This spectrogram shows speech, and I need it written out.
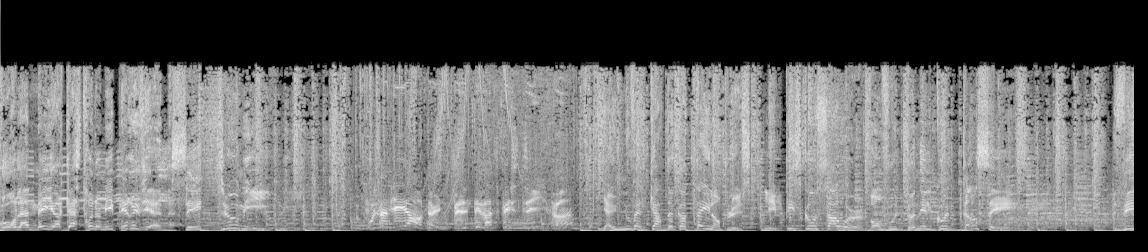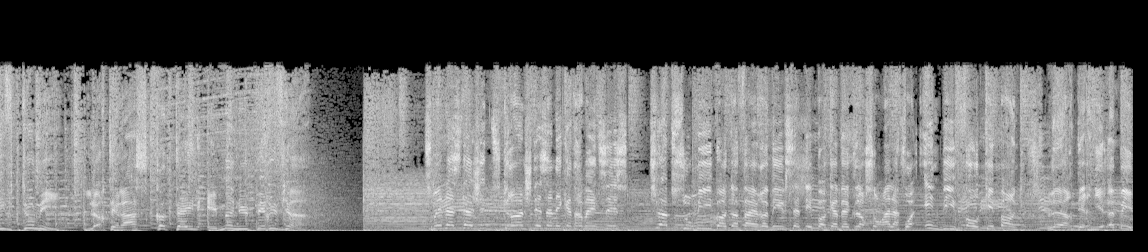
Pour la meilleure gastronomie péruvienne, c'est Toumi. Vous aviez hâte à une belle terrasse festive, hein? Il y a une nouvelle carte de cocktail en plus. Les Pisco Sour vont vous donner le goût de danser. Vive Toumi, leur terrasse, cocktail et menu péruvien. Tu es nostalgique du grunge des années 90? Chop Soumi va te faire revivre cette époque avec leur son à la fois indie, folk et punk. Leur dernier EP,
